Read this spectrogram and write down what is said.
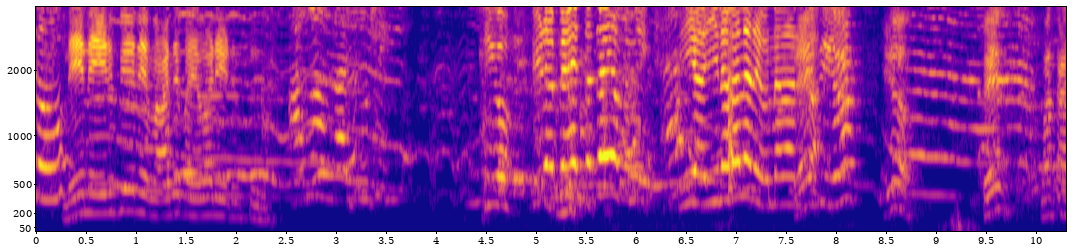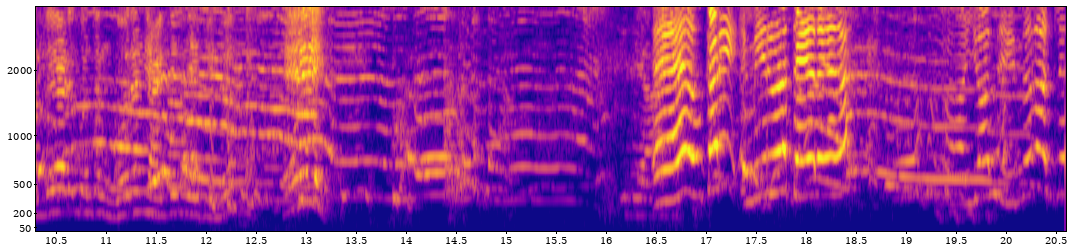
ఎందుకు ఏడిపిస్తున్నావు నేను ఏడిపోయానే వాడే భయపడి ఏడుస్తుంది. ఇగో ఈడ పెద్ద దయ్యం ఉంది. ఇగో ఈయన వల్లనే ఉన్నదంతా ఫ్రెండ్స్ ఇగో? ఇగో. ఫ్రెండ్స్ మా సంతగాడు కొంచెం ఘోరంగా యాక్టింగ్ చేసిండు. ఏ మీరు కూడా దయ్యాలే కదా? అయ్యో వాళ్ళు ఏందని అట్లే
